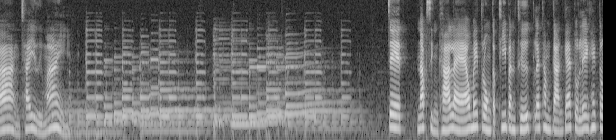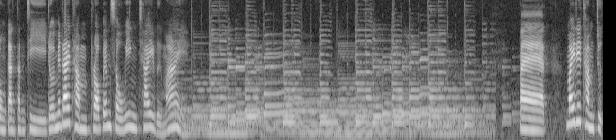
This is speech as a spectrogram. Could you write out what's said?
บ้าง ใช่หรือไม่ 7. นับสินค้าแล้วไม่ตรงกับที่บันทึก และทำการแก้ตัวเลขให้ตรงกันทันที โดยไม่ได้ทำ problem solving ใช่หรือไม่ 8. ไม่ได้ทำจุด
